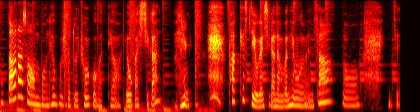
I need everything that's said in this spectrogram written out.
어 따라서 한번 해 보셔도 좋을 것 같아요. 요가 시간 오늘 팟캐스트 요가 시간 한번 해 보면서 또 이제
